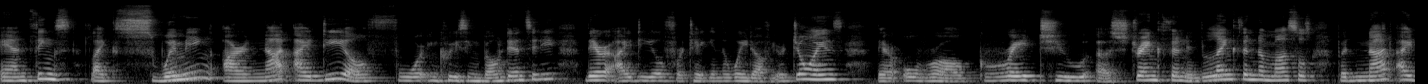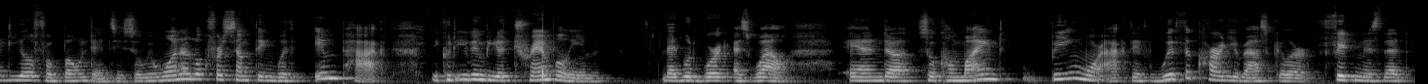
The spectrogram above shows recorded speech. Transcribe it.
And things like swimming are not ideal for increasing bone density. They're ideal for taking the weight off your joints. They're overall great to uh, strengthen and lengthen the muscles, but not ideal for bone density. So we want to look for something with impact. It could even be a trampoline that would work as well. And uh, so combined being more active with the cardiovascular fitness that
